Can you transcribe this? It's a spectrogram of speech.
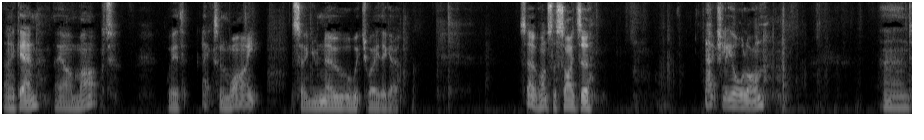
And again, they are marked with X and Y so you know which way they go. So once the sides are actually all on. And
